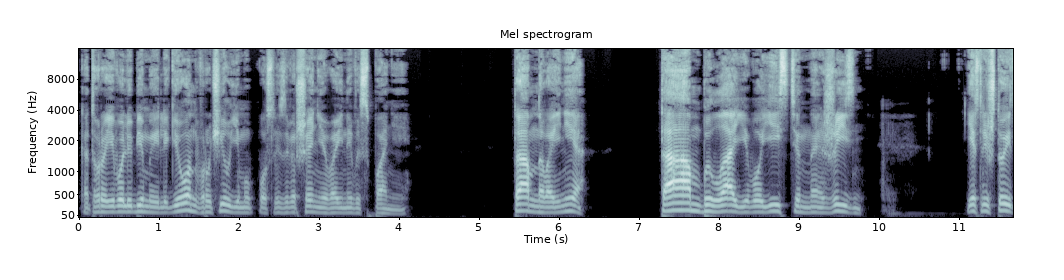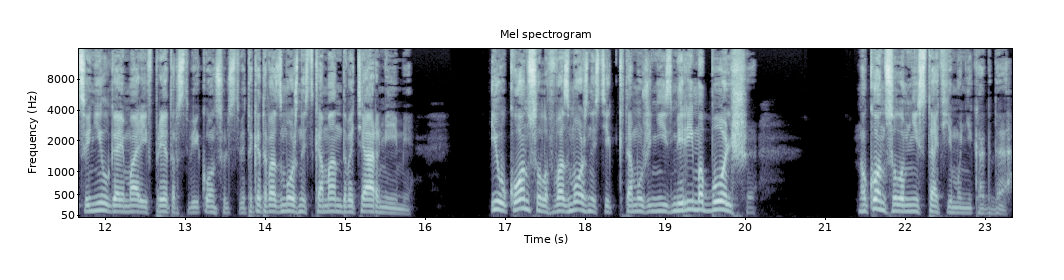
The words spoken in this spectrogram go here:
которое его любимый легион вручил ему после завершения войны в Испании. Там, на войне, там была его истинная жизнь. Если что и ценил Гаймарий в преторстве и консульстве, так это возможность командовать армиями. И у консулов возможностей к тому же неизмеримо больше. Но консулом не стать ему никогда.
